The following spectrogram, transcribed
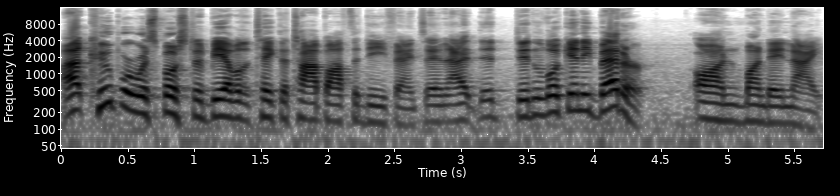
Uh, Cooper was supposed to be able to take the top off the defense, and I, it didn't look any better on Monday night.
